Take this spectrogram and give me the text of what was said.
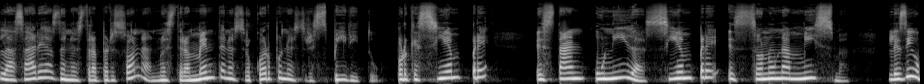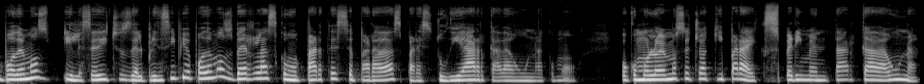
las áreas de nuestra persona, nuestra mente, nuestro cuerpo y nuestro espíritu, porque siempre están unidas, siempre son una misma. Les digo, podemos, y les he dicho desde el principio, podemos verlas como partes separadas para estudiar cada una, como, o como lo hemos hecho aquí para experimentar cada una.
